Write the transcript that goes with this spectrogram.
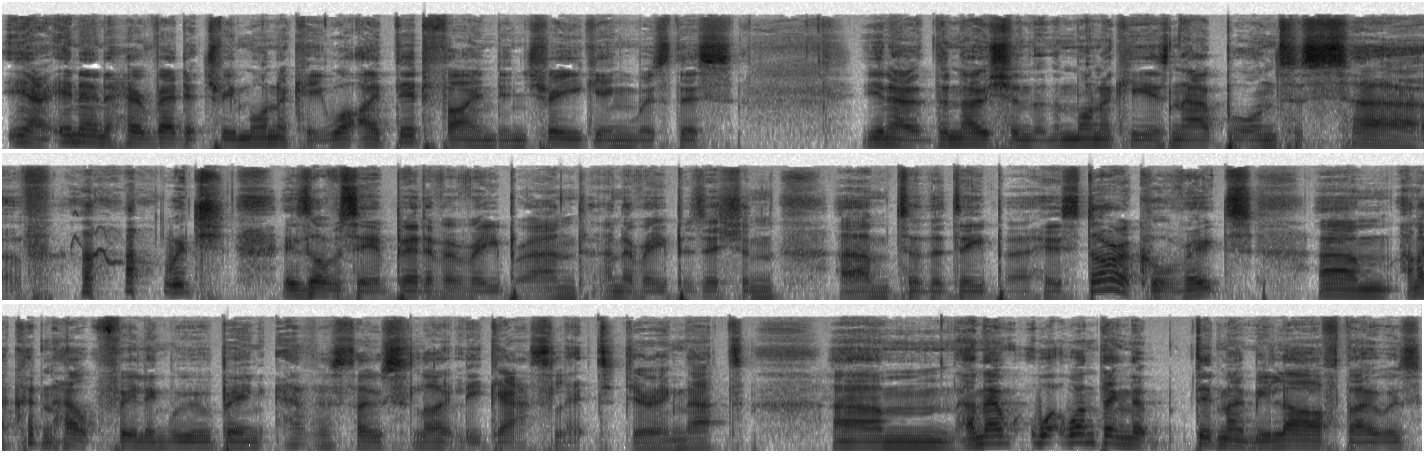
you know, in a hereditary monarchy, what I did find intriguing was this you know, the notion that the monarchy is now born to serve, which is obviously a bit of a rebrand and a reposition um, to the deeper historical roots. Um, and I couldn't help feeling we were being ever so slightly gaslit during that. Um, and then w- one thing that did make me laugh, though, was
